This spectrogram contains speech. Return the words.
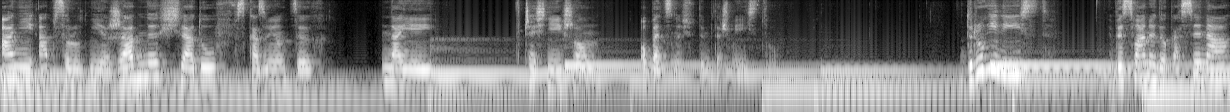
ani absolutnie żadnych śladów wskazujących na jej wcześniejszą obecność w tym też miejscu. Drugi list, wysłany do kasyna,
